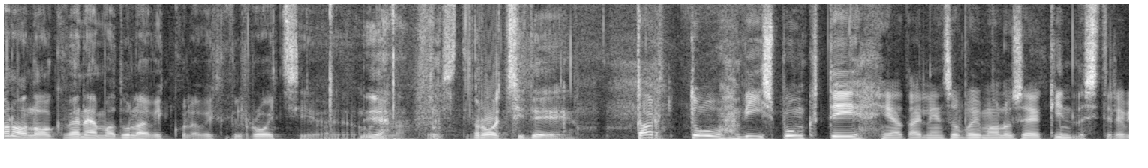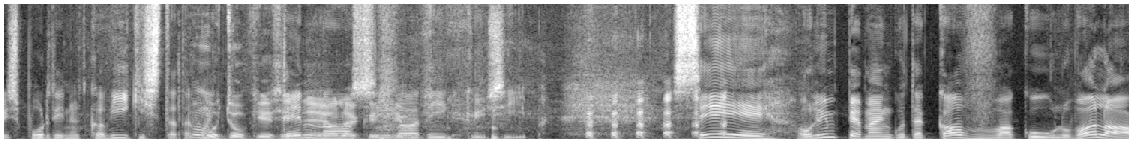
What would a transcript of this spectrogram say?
analoog Venemaa tulevikule võiks küll Rootsi olla. Rootsi tee Tartu viis punkti ja Tallinn saab võimaluse kindlasti läbi spordi nüüd ka viigistada no,. Tenno Siladi küsib. see olümpiamängude kavva kuuluv ala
